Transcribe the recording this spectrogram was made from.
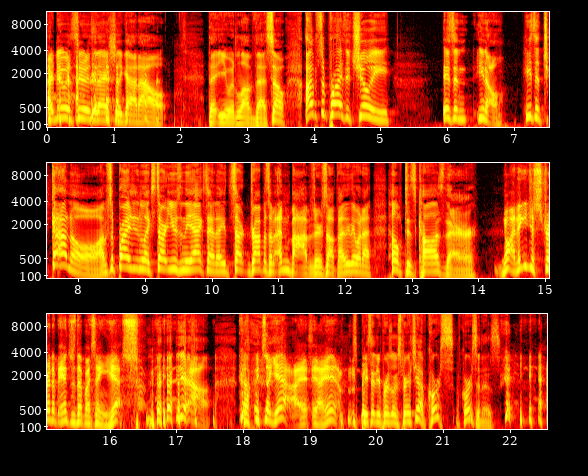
I knew as soon as it actually got out that you would love that. So I'm surprised that Chille isn't, you know, he's a Chicano. I'm surprised he didn't like start using the accent and start dropping some N bombs or something. I think they would have helped his cause there. No, I think he just straight up answers that by saying yes. yeah. He's like, yeah, I, I am. It's based on your personal experience. Yeah, of course. Of course it is. yeah.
